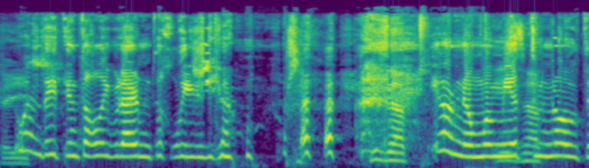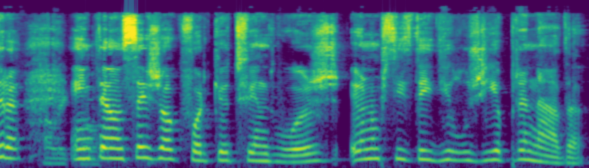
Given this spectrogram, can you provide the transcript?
É eu andei a tentar livrar-me da religião, Exato. eu não me meto Exato. noutra. Então, seja o que for que eu defendo hoje, eu não preciso da ideologia para nada.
